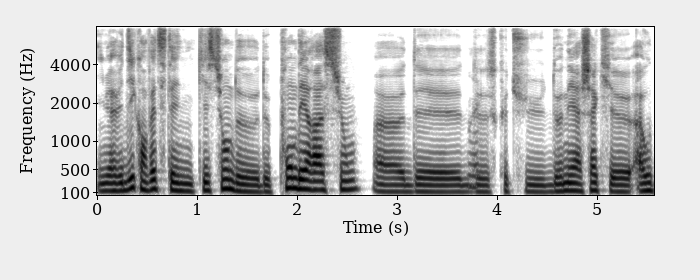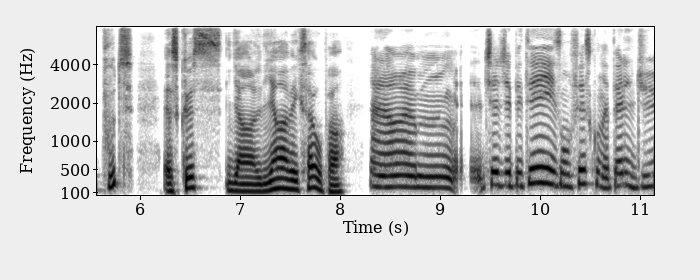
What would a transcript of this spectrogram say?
il m'avait dit qu'en fait, c'était une question de, pondération de, ce que tu donnais à chaque output. Est-ce qu'il y a un lien avec ça ou pas? Alors, ChatGPT, ils ont fait ce qu'on appelle du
